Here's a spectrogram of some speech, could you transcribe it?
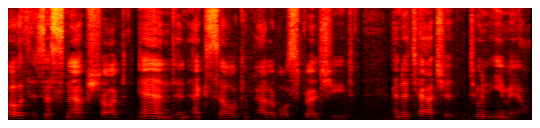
both as a snapshot and an Excel compatible spreadsheet and attach it to an email.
